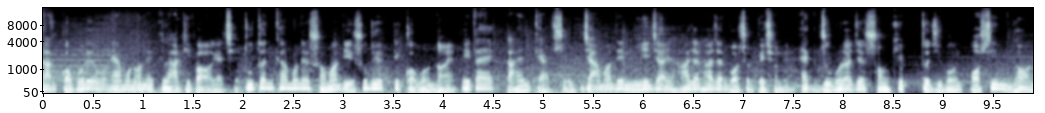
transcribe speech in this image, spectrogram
তার কবরেও এমন অনেক লাঠি পাওয়া গেছে। তুতান খামনের সমাধি শুধু একটি কবর নয়, এটা এক টাইম ক্যাপসুল, যা আমাদের নিয়ে যায় হাজার হাজার বছর পেছনে। এক যুবরাজের সংক্ষিপ্ত জীবন, অসীম ধন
